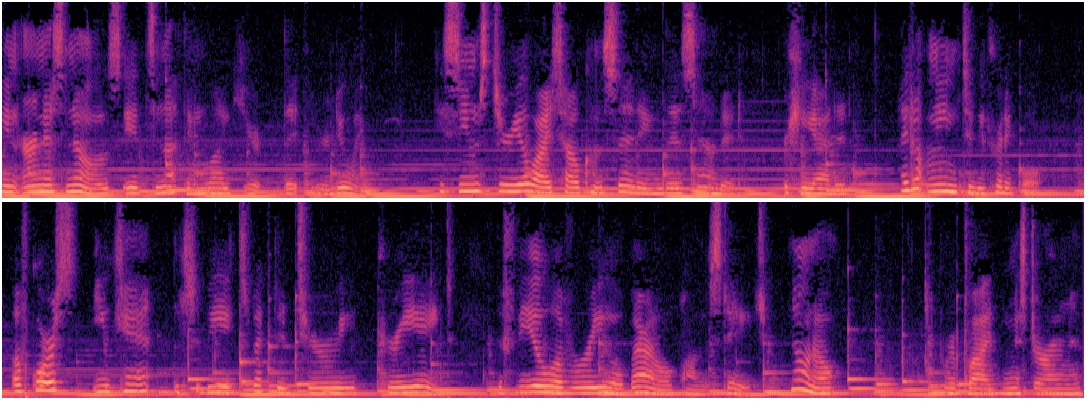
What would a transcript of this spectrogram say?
in Ernest knows it's nothing like you're, that you're doing. He seems to realize how conceding this sounded, for he added, I don't mean to be critical. Of course, you can't be expected to recreate the feel of a real battle upon the stage. No, no, replied Mr. Armin,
